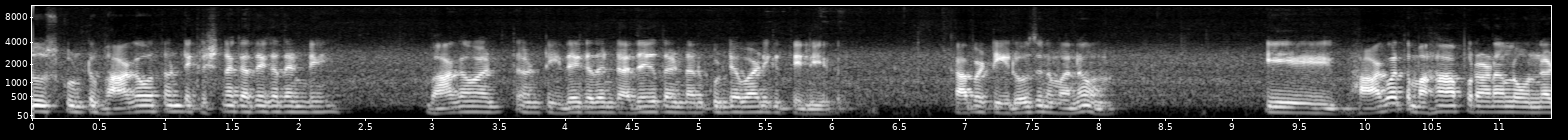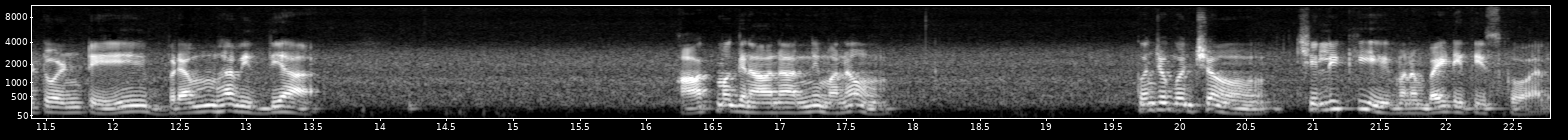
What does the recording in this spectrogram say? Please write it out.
చూసుకుంటూ భాగవతం అంటే కృష్ణ కథే కదండి. భాగవతం అంటే ఇదే కదండి అదే కదండి అనుకునేవాడికి తెలియదు. కాబట్టి ఈ రోజున మనం ఈ భాగవత మహాపురాణంలో ఉన్నటువంటి బ్రహ్మ విద్య ఆత్మజ్ఞానాన్ని మనం కొంచెం కొంచెం చిలికి మనం బయటికి తీసుకోవాలి.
